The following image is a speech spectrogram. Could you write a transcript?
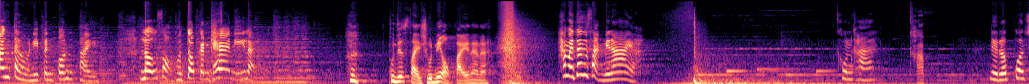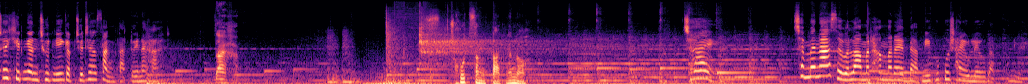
ตั้งแต่วันนี้เป็นต้นไป เราสองคนจบกันแค่นี้แหละ คุณจะใส่ชุดนี้ออกไปนะนะ ทำไมเจ้าจะใส่ไม่ได้อะ คุณคะ ครับ เดี๋ยวรบกวนช่วยคิดเงินชุดนี้กับชุดที่ฉันสั่งตัดด้วยนะคะ ได้ครับ ชุดสั่งตัดงั้นเหรอ ใช่ ฉันไม่น่าเสียเวลามาทำอะไรแบบนี้เพื่อผู้ชายเร็วๆแบบคุณเลย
